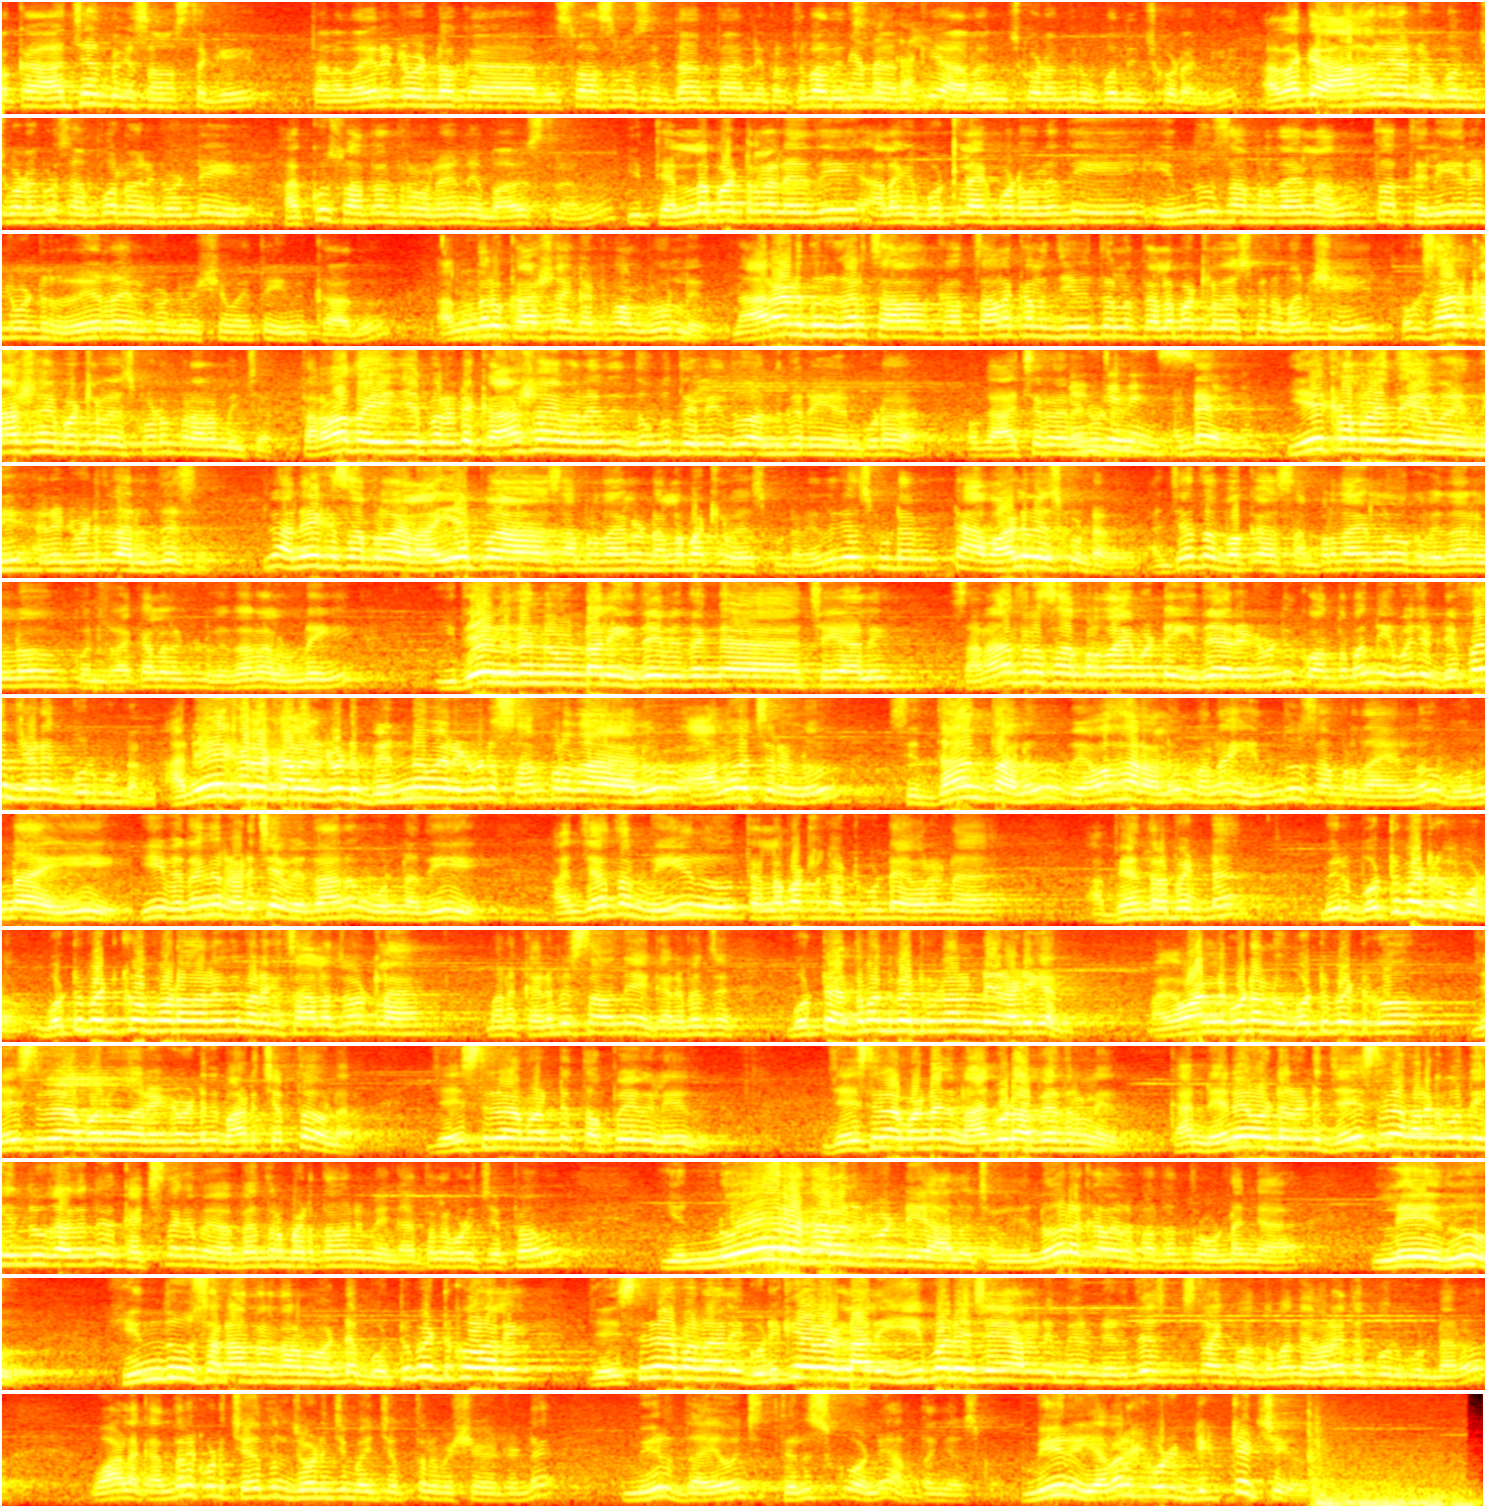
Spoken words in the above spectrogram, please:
ఒక ఆధ్యాత్మిక సంస్థకి తనదైనటువంటి ఒక విశ్వాసము సిద్ధాంతాన్ని ప్రతిపాదించడానికి ఆలోచించుకోవడానికి రూపొందించుకోవడానికి అలాగే ఆహార్యాన్ని రూపొందించుకోవడానికి కూడా సంపూర్ణమైనటువంటి హక్కు స్వాతంత్రం ఉన్నాయని నేను భావిస్తున్నాను. ఈ తెల్ల బట్టలు అనేది అలాగే బొట్టు లేకపోవడం అనేది హిందూ సాంప్రదాయంలో అంత తెలియనటువంటి రేర్ అయినటువంటి విషయం అయితే ఏమి కాదు. అందరూ కాషాయం కట్టుకోవాలి రూల్ లేదు. నారాయణ గురు గారు చాలా చాలా కాలం జీవితంలో తెల్ల బట్టలు వేసుకున్న మనిషి ఒకసారి కాషాయ బట్టలు వేసుకోవడం ప్రారంభించారు. తర్వాత ఏం చెప్పారంటే కాషాయం అనేది దుమ్ము తెలియదు అందుకని అని కూడా ఒక ఆశ్చర్యమైనటువంటి అంటే ఏ కలర్ అయితే ఏమైంది? అనేటువంటిది వారి ఉద్దేశం. ఇలా అనేక సంప్రదాయాలు అయ్యప్ప సంప్రదాయంలో నల్ల బట్టలు వేసుకుంటారు. ఎందుకు వేసుకుంటారు? అంటే ఆ వాళ్ళు వేసుకుంటారు. అంచేత ఒక సంప్రదాయంలో ఒక విధానంలో కొన్ని రకాలైనటువంటి విధానాలు ఉన్నాయి. ఇదే విధంగా ఉండాలి ఇదే విధంగా చేయాలి. సనాతన సంప్రదాయం అంటే ఇదే అనేటువంటి కొంతమంది ఈ మధ్య డిఫైన్ చేయడానికి పూనుకుంటారు అనేక రకాలైనటువంటి భిన్నమైనటువంటి సంప్రదాయాలు ఆలోచనలు సిద్ధాంతాలు వ్యవహారాలు మన హిందూ సంప్రదాయంలో ఉన్నాయి. ఈ విధంగా నడిచే విధానం ఉన్నది. అంచేత మీరు తెల్లబట్టలు కట్టుకుంటే ఎవరైనా అభ్యంతర పెట్టినా మీరు బొట్టు పెట్టుకోపోవడం. బొట్టు పెట్టుకోపోవడం అనేది మనకి చాలా చోట్ల మనకు కనిపిస్తూ ఉంది కనిపించ బొట్టు ఎంతమంది పెట్టుకున్నారని నేను అడిగాను. మగవాళ్ళని కూడా నువ్వు బొట్టు పెట్టుకో జై శ్రీరామను అనేటువంటిది మాట చెప్తా ఉన్నారు. జై శ్రీరామ్ అంటే తప్పేమీ లేదు. జై శ్రీరామ్ అనడానికి నాకు కూడా అభ్యంతరం లేదు. కానీ నేనేమంటానంటే జై శ్రీరామ్ అనకపోతే హిందూ కాదంటే ఖచ్చితంగా మేము అభ్యంతరం పెడతామని మేము గతంలో కూడా చెప్పాము. ఎన్నో రకాలైనటువంటి ఆలోచనలు ఎన్నో రకాలైన పద్ధతులు ఉండగా లేదు. హిందూ సనాతన ధర్మం అంటే బొట్టు పెట్టుకోవాలి. జయశ్రీరామ్ అనాలి గుడికే వెళ్ళాలి ఈ పనే చేయాలని మీరు నిర్దేశించడానికి కొంతమంది ఎవరైతే కూరుకుంటారో వాళ్ళకందరికీ కూడా చేతులు జోడించి మేము చెప్తున్న విషయం ఏంటంటే మీరు దయ తెలుసుకోండి అర్థం చేసుకోండి. మీరు ఎవరికి కూడా డిక్టేట్ చేయొద్దు.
